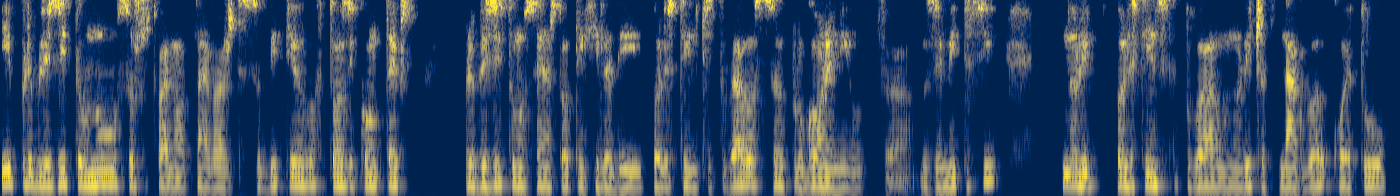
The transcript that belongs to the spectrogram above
И приблизително, също това е едно от най-важните събития в този контекст, приблизително 700 хиляди палестинци тогава са прогонени от земите си. Нали, палестинците тогава наричат Нагба, което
